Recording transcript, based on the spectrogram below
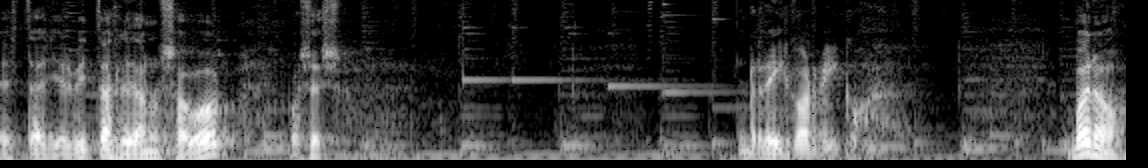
Estas hierbitas le dan un sabor, pues eso. Rico, rico. Bueno,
